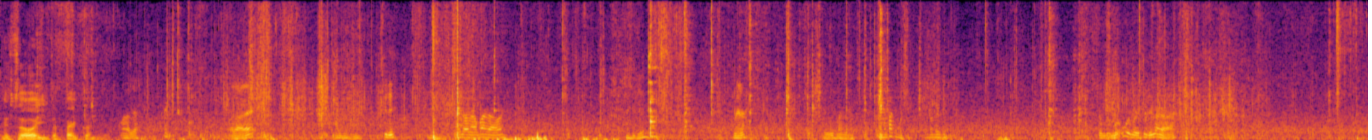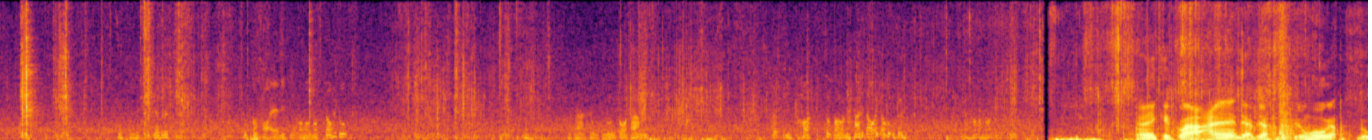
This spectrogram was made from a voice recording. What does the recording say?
됐어. 이따 뺄 건데. Đấy, kết quả ấy, đẹp chưa? Một tiếng đồng hồ nhá, đủ.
